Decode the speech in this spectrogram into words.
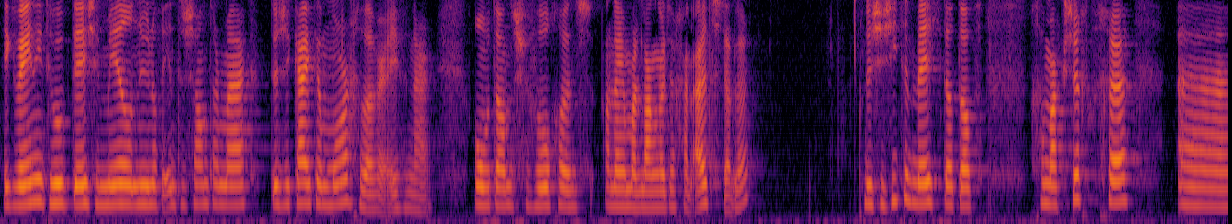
ik weet niet hoe ik deze mail nu nog interessanter maak, dus ik kijk er morgen wel weer even naar. Om het anders vervolgens alleen maar langer te gaan uitstellen. Dus je ziet een beetje dat dat gemakzuchtige uh,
